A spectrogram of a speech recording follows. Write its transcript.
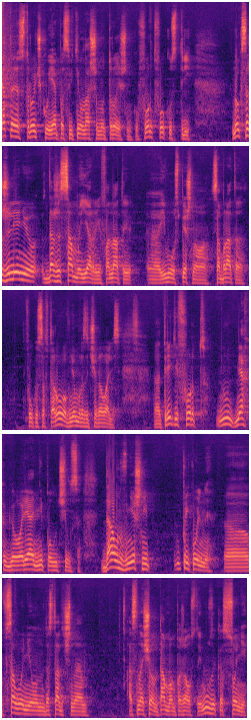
Пятую строчку я посвятил нашему троечнику Ford Focus 3. Но, к сожалению, даже самые ярые фанаты э, его успешного собрата Focus 2 в нем разочаровались. Э, третий Ford, ну, мягко говоря, не получился. Да, он внешне ну, прикольный. Э, в салоне он достаточно оснащен. Там вам, пожалуйста, и музыка Sony,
